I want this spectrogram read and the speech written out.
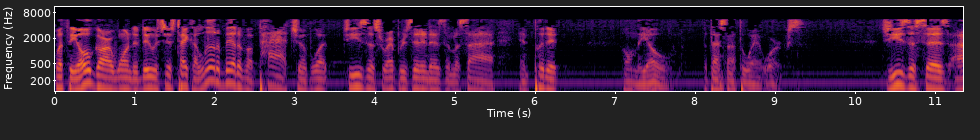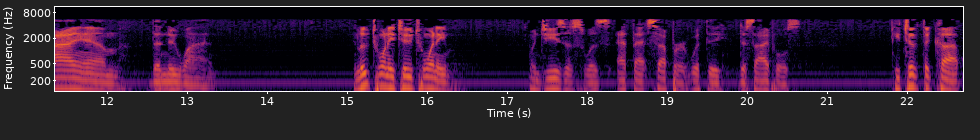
What the old guard wanted to do was just take a little bit of a patch of what Jesus represented as the Messiah and put it on the old. But that's not the way it works. Jesus says, I am the new wine. In Luke 22 20, when Jesus was at that supper with the disciples, he took the cup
